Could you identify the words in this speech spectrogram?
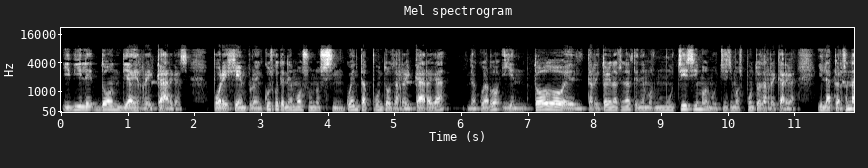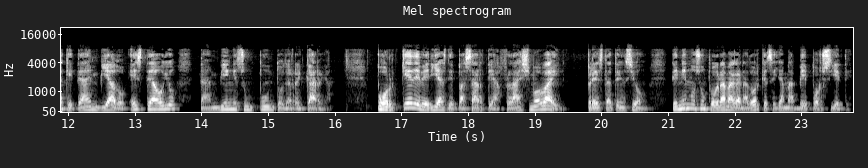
y dile dónde hay recargas. Por ejemplo, en Cusco tenemos unos 50 puntos de recarga ¿de acuerdo? Y en todo el territorio nacional tenemos muchísimos, muchísimos puntos de recarga. Y la persona que te ha enviado este audio también es un punto de recarga. ¿Por qué deberías de pasarte a Flash Mobile? Presta atención, tenemos un programa ganador que se llama B por 7.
